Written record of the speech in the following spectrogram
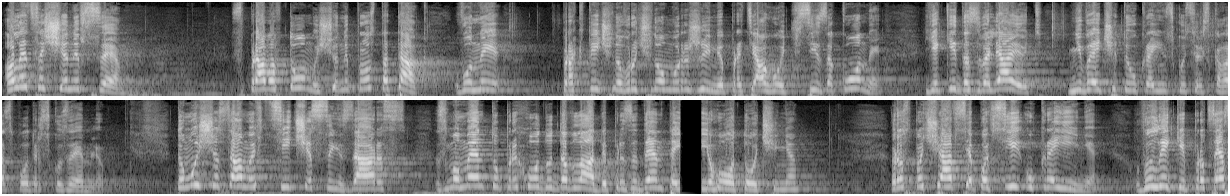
Але це ще не все. Справа в тому, що не просто так вони практично в ручному режимі протягують всі закони, які дозволяють нівечити українську сільськогосподарську землю. Тому що саме в ці часи зараз, з моменту приходу до влади президента і його оточення, розпочався по всій Україні великий процес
